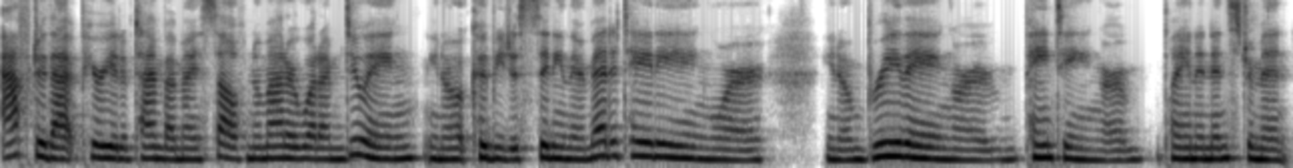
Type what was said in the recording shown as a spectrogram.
after that period of time by myself, no matter what I'm doing, you know, it could be just sitting there meditating or, you know, breathing or painting or playing an instrument.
